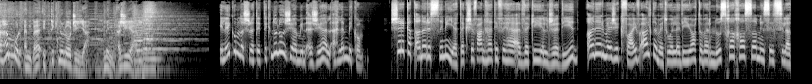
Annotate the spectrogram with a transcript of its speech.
أهم الأنباء التكنولوجية من أجيال. إليكم نشرة التكنولوجيا من أجيال. أهلا بكم. شركة Honor الصينية تكشف عن هاتفها الذكي الجديد. Honor Magic 5 Ultimate والذي يعتبر نسخة خاصة من سلسلة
